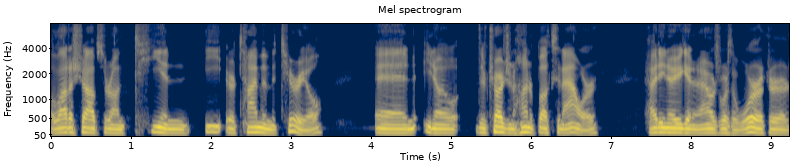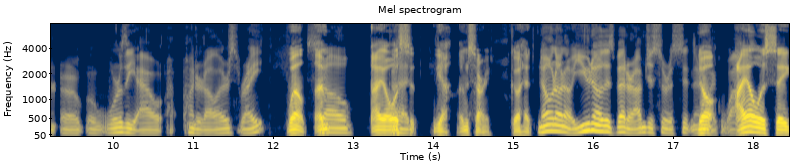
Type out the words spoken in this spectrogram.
a lot of shops are on T and E or time and material, and you know they're charging a hundred bucks an hour. How do you know you're getting an hour's worth of work or, or a worthy hour hundred dollars, right? Well, I'm, I always, yeah, I'm sorry. Go ahead. no, no, no. You know this better. I'm just sort of sitting there No, like, wow. I always say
